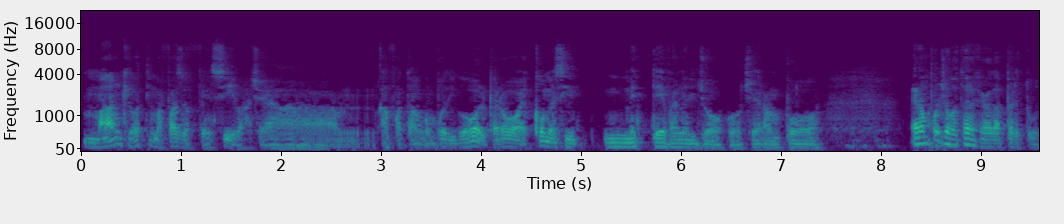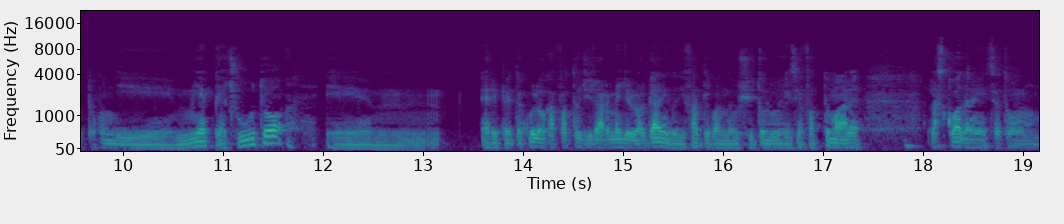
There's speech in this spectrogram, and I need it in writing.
ma anche ottima fase offensiva, cioè ha, ha fatto anche un po' di gol, però è come si metteva nel gioco, c'era un po'... Era un po' giocatore che era dappertutto, quindi mi è piaciuto e e ripeto, quello che ha fatto girare meglio l'organico, difatti quando è uscito lui che si è fatto male, la squadra ha iniziato un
